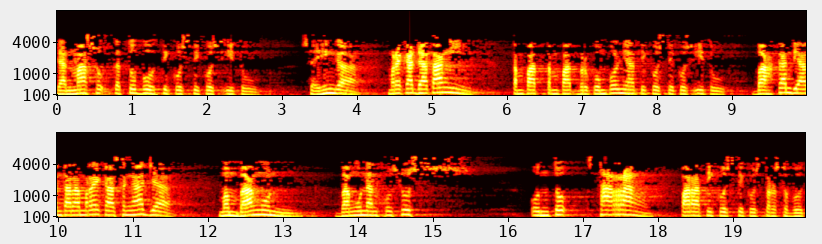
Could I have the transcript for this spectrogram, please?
dan masuk ke tubuh tikus-tikus itu. Sehingga mereka datangi tempat-tempat berkumpulnya tikus-tikus itu. Bahkan di antara mereka sengaja membangun bangunan khusus untuk sarang para tikus-tikus tersebut.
